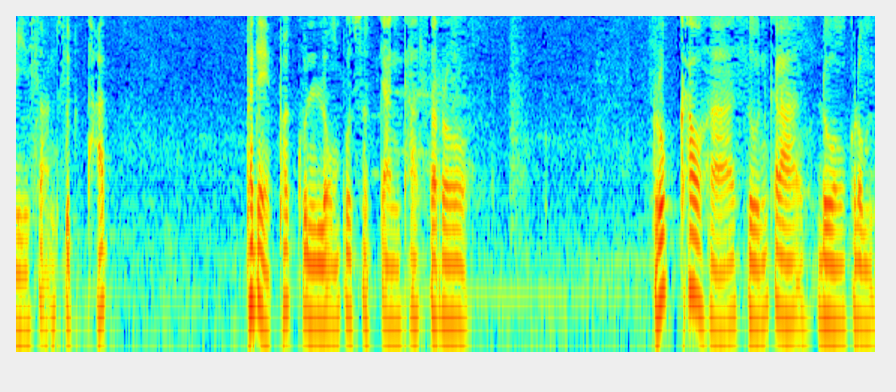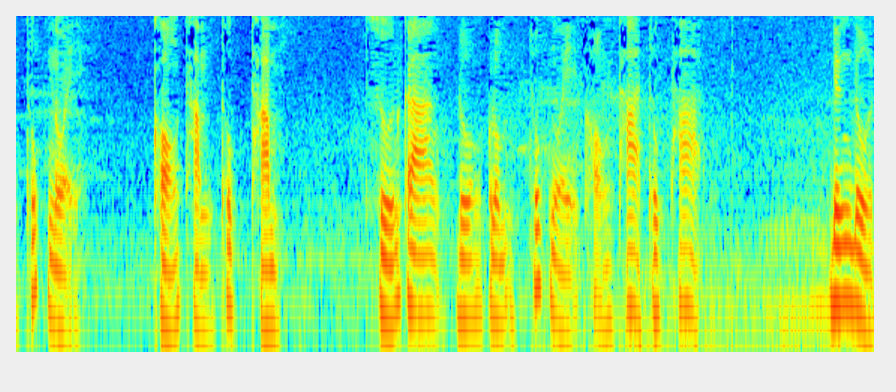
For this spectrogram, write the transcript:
มีสามสิบทัศพระเดชพระคุณหลวงปู่สดจันทัสโร รุกเข้าหาศูนย์กลางดวงกลมทุกหน่วย ของธรรมทุกธรรม ศูนย์กลางดวงกลมทุกหน่วยของธาตุทุกธาตุดึงดูด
